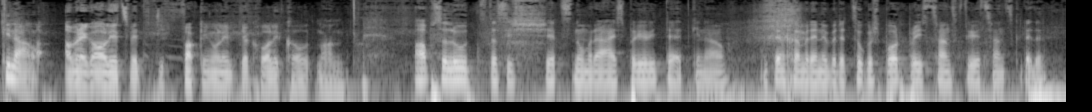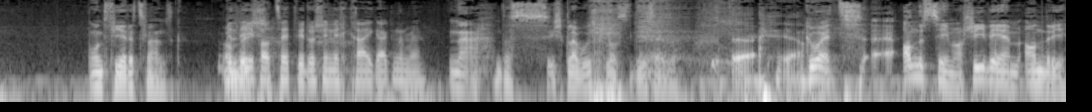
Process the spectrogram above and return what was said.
genau. Aber egal, jetzt wird die fucking Olympia-Quali geholt, Mann. Absolut, das ist jetzt Nummer eins Priorität, genau. Und dann können wir dann über den Zugersportpreis 2023 reden. Und 24. Weil der besten. EVZ wird wahrscheinlich kein Gegner mehr. Nein, das ist, glaube ich, ausgeschlossen, diese Saison. Ja. Gut, äh, anderes Thema. Ski-WM, andere.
